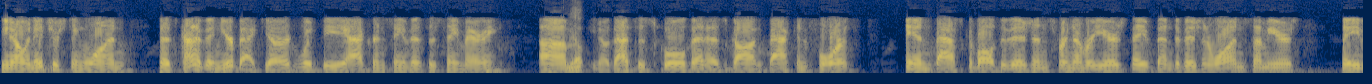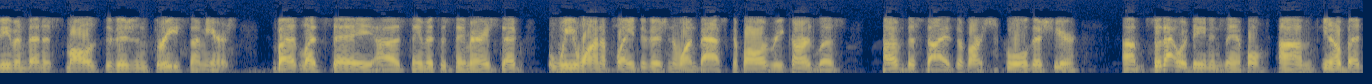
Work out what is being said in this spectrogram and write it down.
you know, an interesting one that's kind of in your backyard would be Akron St. Vincent St. Mary. Um, Yep. You know, that's a school that has gone back and forth in basketball divisions for a number of years. They've been Division One some years. They've even been as small as Division Three some years. But let's say uh, St. Vincent St. Mary said we want to play Division One basketball regardless of the size of our school this year. Um, so that would be an example. Um, you know, but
